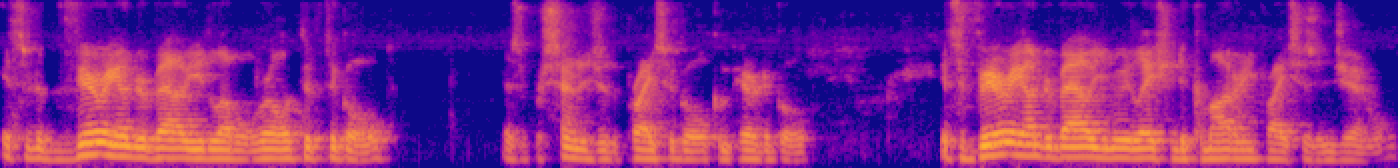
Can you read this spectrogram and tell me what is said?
it's at a very undervalued level relative to gold as a percentage of the price of gold compared to gold. It's very undervalued in relation to commodity prices in general.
